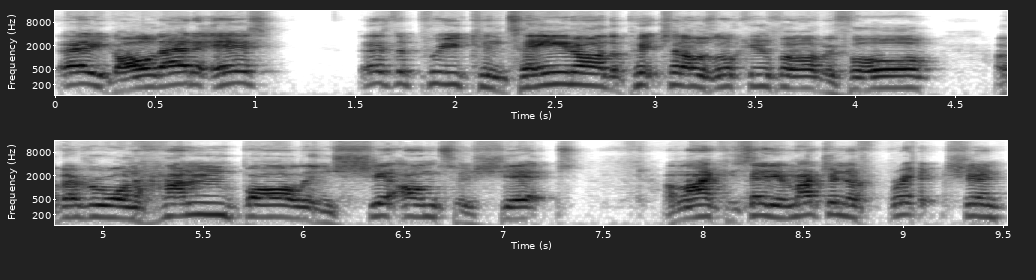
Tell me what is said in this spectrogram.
There you go, there it is. There's the pre-container, the picture I was looking for before, of everyone handballing shit onto ships. And like I said, imagine the friction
